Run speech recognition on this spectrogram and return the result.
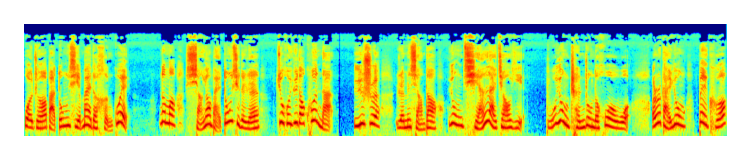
或者把东西卖得很贵，那么想要买东西的人就会遇到困难。于是人们想到用钱来交易，不用沉重的货物，而改用贝壳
